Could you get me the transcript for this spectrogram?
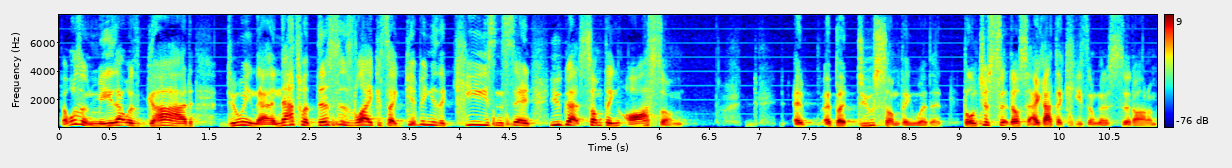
That wasn't me, that was God doing that. And that's what this is like. It's like giving you the keys and saying, You've got something awesome, but do something with it. Don't just sit, don't say, I got the keys, I'm going to sit on them.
